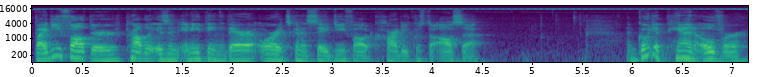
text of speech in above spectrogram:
By default, there probably isn't anything there, or it's going to say default card equals to ALSA. I'm going to pan over.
